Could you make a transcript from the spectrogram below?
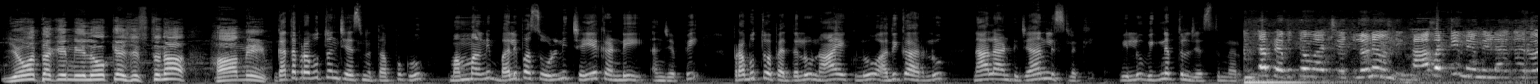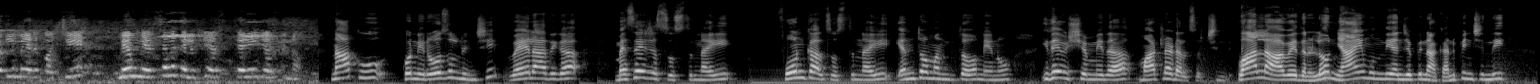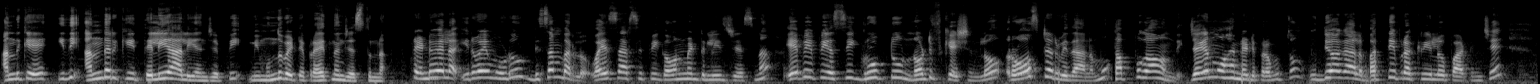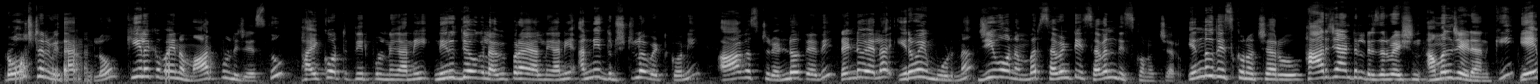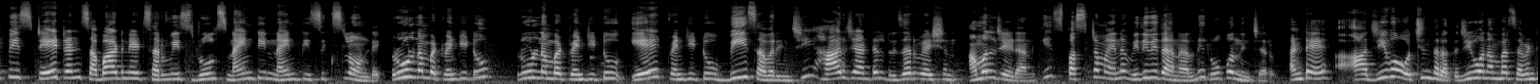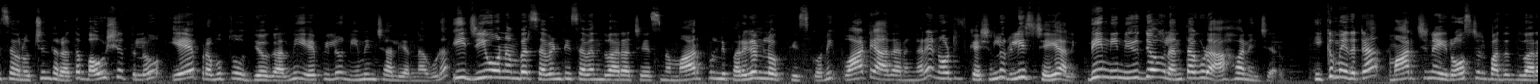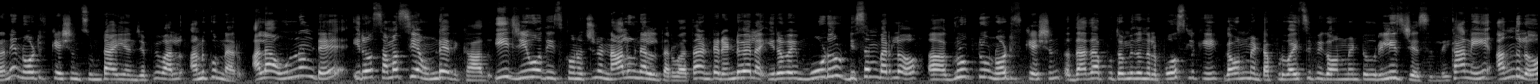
యువతకి మీ లోకేష్ ఇస్తున్న హామీ. గత ప్రభుత్వం చేసిన తప్పుకు మమ్మల్ని బలిపశువుల్ని చేయకండి అని చెప్పి ప్రభుత్వ పెద్దలు నాయకులు అధికారులు నాలాంటి జర్నలిస్టులకి వీళ్ళు విజ్ఞప్తులు చేస్తున్నారు. ప్రభుత్వం వారి చేతిలోనే ఉంది. కాబట్టి మేము ఇలాగ రోడ్ల మీదకి వచ్చి మేము నిరసన తెలియజే- తెలియజేస్తున్నాం. నాకు కొన్ని రోజుల నుంచి వేలాదిగా మెసేజెస్ వస్తున్నాయి. ఫోన్ కాల్స్ వస్తున్నాయి. ఎంతో మందితో నేను ఇదే విషయం మీద మాట్లాడాల్సి వచ్చింది. వాళ్ళ ఆవేదనలో న్యాయం ఉంది అని చెప్పి నాకు అనిపించింది. అందుకే ఇది అందరికీ తెలియాలి అని చెప్పి మీ ముందు పెట్టే ప్రయత్నం చేస్తున్నా. రెండు వేల ఇరవై మూడు డిసెంబర్లో వైఎస్ఆర్సీపీ గవర్నమెంట్ రిలీజ్ చేసిన ఏపీఎస్సి గ్రూప్ టూ నోటిఫికేషన్లో రోస్టర్ విధానము తప్పుగా ఉంది. జగన్మోహన్ రెడ్డి ప్రభుత్వం ఉద్యోగాల భర్తీ ప్రక్రియలో పాటించే రోస్టర్ విధానంలో కీలకమైన మార్పుల్ని చేస్తూ హైకోర్టు తీర్పులను కానీ నిరుద్యోగుల అభిప్రాయాలను కానీ అన్ని దృష్టిలో పెట్టుకొని ఆగస్టు రెండో తేదీ రెండు వేల ఇరవై మూడున జీవో నంబర్ సెవెంటీ సెవెన్ తీసుకొని వచ్చారు ఎందుకు తీసుకొని వచ్చారు హార్జాంటల్ రిజర్వేషన్ అమలు చేయడానికి AP state and subordinate service rules nineteen ninety సిక్స్లో ఉండే. Rule number twenty two rule number twenty two A twenty two B సవరించి హారిజాంటల్ రిజర్వేషన్ అమలు చేయడానికి స్పష్టమైన విధి విధానాలని రూపొందించారు. అంటే ఆ జీవో వచ్చిన తర్వాత జీవో నంబర్ సెవెంటీ సెవెన్ వచ్చిన తర్వాత భవిష్యత్తులో ఏ ప్రభుత్వ ఉద్యోగాల్ని ఏపీలో నియమించాలి అన్నా కూడా ఈ జీవో నంబర్ సెవెంటీ సెవెన్ ద్వారా చేసిన మార్పుల్ని పరిగణలోకి తీసుకొని వాటి ఆధారంగానే నోటిఫికేషన్లు రిలీజ్ చేయాలి. దీన్ని నిరుద్యోగులంతా కూడా ఆహ్వానించారు. ఇక మీదట మార్చిన ఈ రోస్టర్ పద్ధతి ద్వారానే నోటిఫికేషన్స్ ఉంటాయి అని చెప్పి వాళ్ళు అనుకున్నారు. అలా ఉండుంటే ఈరోజు సమస్య ఉండేది కాదు. ఈ జీవో తీసుకొని వచ్చిన నాలుగు నెలల తర్వాత అంటే రెండు వేల ఇరవై మూడు డిసెంబర్లో గ్రూప్ టూ నోటిఫికేషన్ దాదాపు తొమ్మిది వందల పోస్టులకి గవర్నమెంట్ అప్పుడు వైసీపీ గవర్నమెంట్ రిలీజ్ చేసింది. కానీ అందులో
